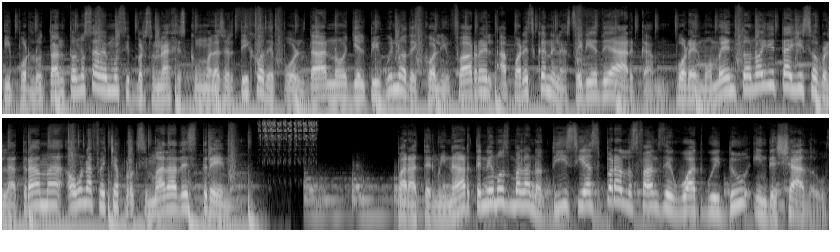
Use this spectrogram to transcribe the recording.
y por lo tanto no sabemos si personajes como el acertijo de Paul Dano y el pingüino de Colin Farrell aparezcan en la serie de Arkham. Por el momento no hay detalles sobre la trama o una fecha aproximada de estreno. Para terminar, tenemos malas noticias para los fans de What We Do in the Shadows,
